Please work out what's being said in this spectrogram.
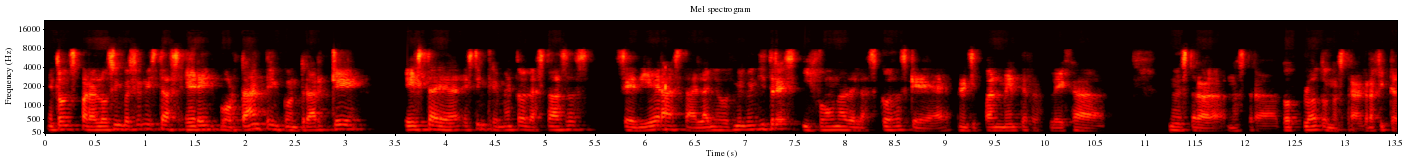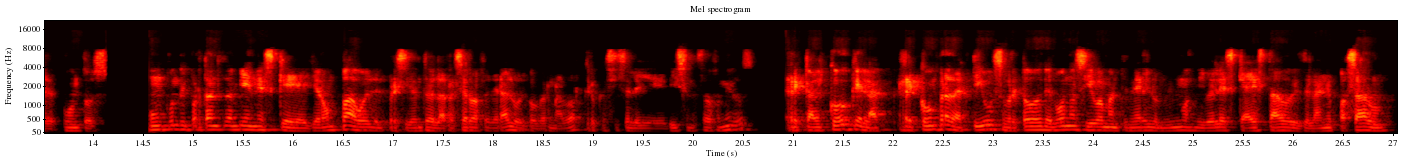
Entonces, para los inversionistas era importante encontrar que esta, este incremento de las tasas se diera hasta el año 2023 y fue una de las cosas que principalmente refleja nuestra, nuestra dot plot o nuestra gráfica de puntos. Un punto importante también es que Jerome Powell, el presidente de la Reserva Federal o el gobernador, creo que así se le dice en Estados Unidos, recalcó que la recompra de activos, sobre todo de bonos, iba a mantener en los mismos niveles que ha estado desde el año pasado.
